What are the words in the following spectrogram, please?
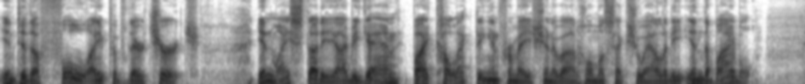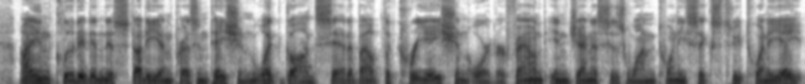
into the full life of their church. In my study, I began by collecting information about homosexuality in the Bible. I included in this study and presentation what God said about the creation order found in Genesis 1 26 through 28.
